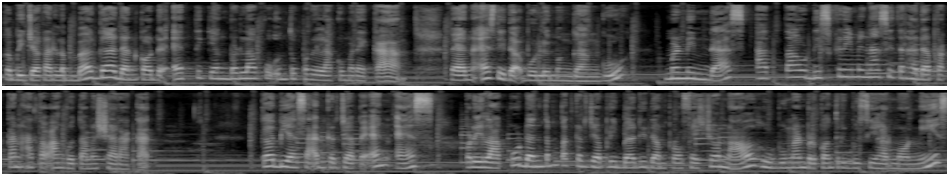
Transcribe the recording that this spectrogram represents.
kebijakan lembaga, dan kode etik yang berlaku untuk perilaku mereka. PNS tidak boleh mengganggu, menindas, atau diskriminasi terhadap rekan atau anggota masyarakat. Kebiasaan kerja PNS, perilaku dan tempat kerja pribadi dan profesional, hubungan berkontribusi harmonis,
